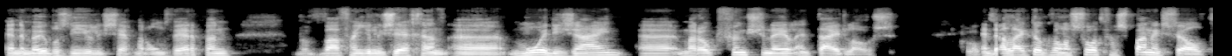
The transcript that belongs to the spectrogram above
en de meubels die jullie zeg maar ontwerpen, waarvan jullie zeggen mooi design, maar ook functioneel en tijdloos. Klopt. En daar lijkt ook wel een soort van spanningsveld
